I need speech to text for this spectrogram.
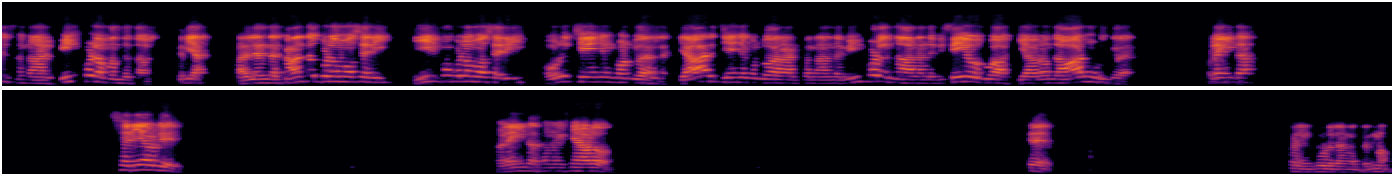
என்னன்னு சொன்னால் மின்புலம் வந்ததால் சரியா அதுல இந்த காந்த புலமும் சரி ஈர்ப்பு புலமும் சரி ஒரு சேஞ்சும் கொண்டு வரல யாரு சேஞ்ச கொண்டு வரான்னு சொன்னா அந்த மின்புலம் தான் அந்த விசையை உருவாக்கி அவர் வந்து ஆறு கொடுக்கிறார் விளங்கிதா சரியா விடு விளங்கிதா சொன்ன விஷயம் சரி கொஞ்சம் கூடுதாங்க திருணும்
